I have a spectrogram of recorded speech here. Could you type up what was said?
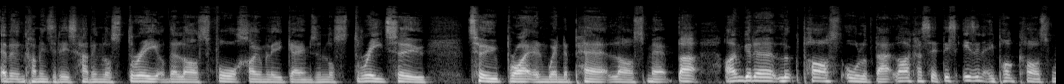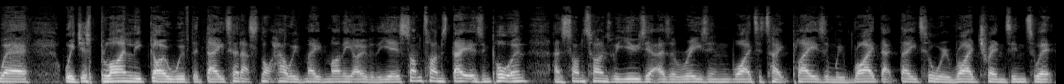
Everton come into this having lost three of their last four home league games and lost 3 2 to Brighton when the pair last met. But I'm going to look past all of that. Like I said, this isn't a podcast where we just blindly go with the data. That's not how we've made money over the years. Sometimes data is important and sometimes we use it as a reason why to take plays and we ride that data, we ride trends into it.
